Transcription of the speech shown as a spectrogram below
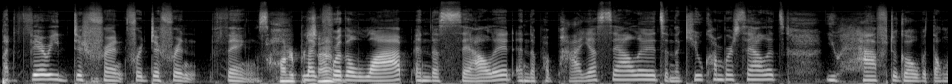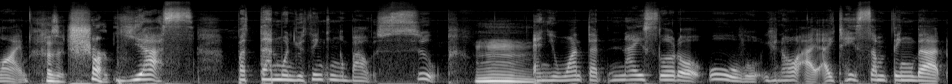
but very different for different things. 100%. Like for the larb and the salad and the papaya salads and the cucumber salads, you have to go with the lime. Because it's sharp. Yes. But then when you're thinking about soup and you want that nice little, ooh, you know, I, I taste something that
